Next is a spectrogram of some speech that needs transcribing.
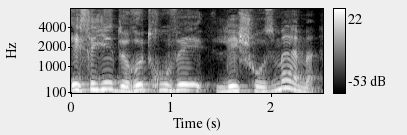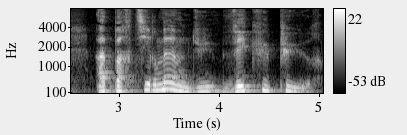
essayer de retrouver les choses mêmes à partir même du vécu pur.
